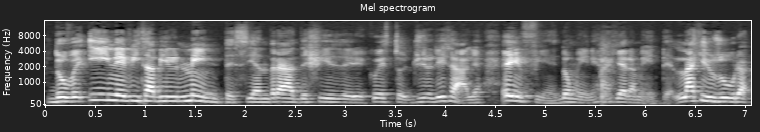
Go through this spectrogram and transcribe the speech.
dove inevitabilmente si andrà a decidere questo Giro d'Italia. E infine domenica chiaramente la chiusura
